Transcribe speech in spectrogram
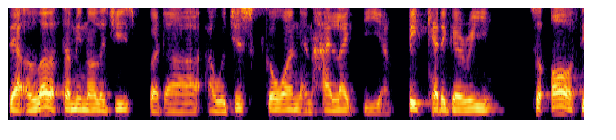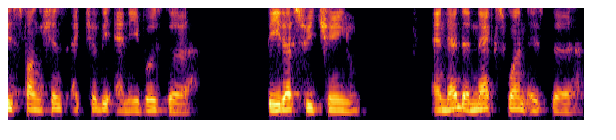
there are a lot of terminologies, but uh, I will just go on and highlight the uh, big category. So all of these functions actually enables the data switching. And then the next one is the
